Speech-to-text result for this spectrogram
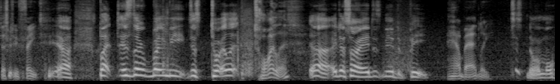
Just your feet. Yeah, but is there maybe just toilet? Toilet? Yeah, I just sorry. I just need to pee. How badly? Just normal.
